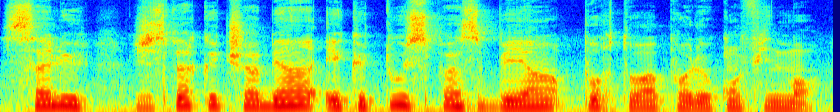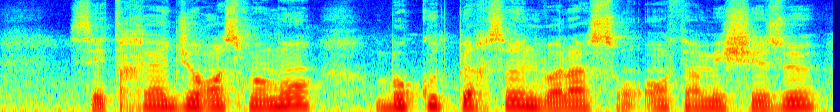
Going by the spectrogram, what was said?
Salut, j'espère que tu vas bien et que tout se passe bien pour toi pour le confinement. C'est très dur en ce moment, beaucoup de personnes voilà, sont enfermées chez eux,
